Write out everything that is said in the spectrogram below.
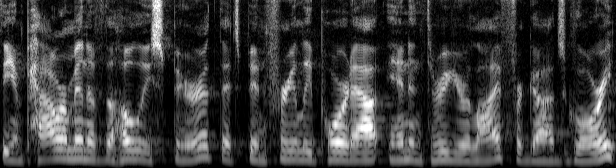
the empowerment of the Holy Spirit that's been freely poured out in and through your life for God's glory.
